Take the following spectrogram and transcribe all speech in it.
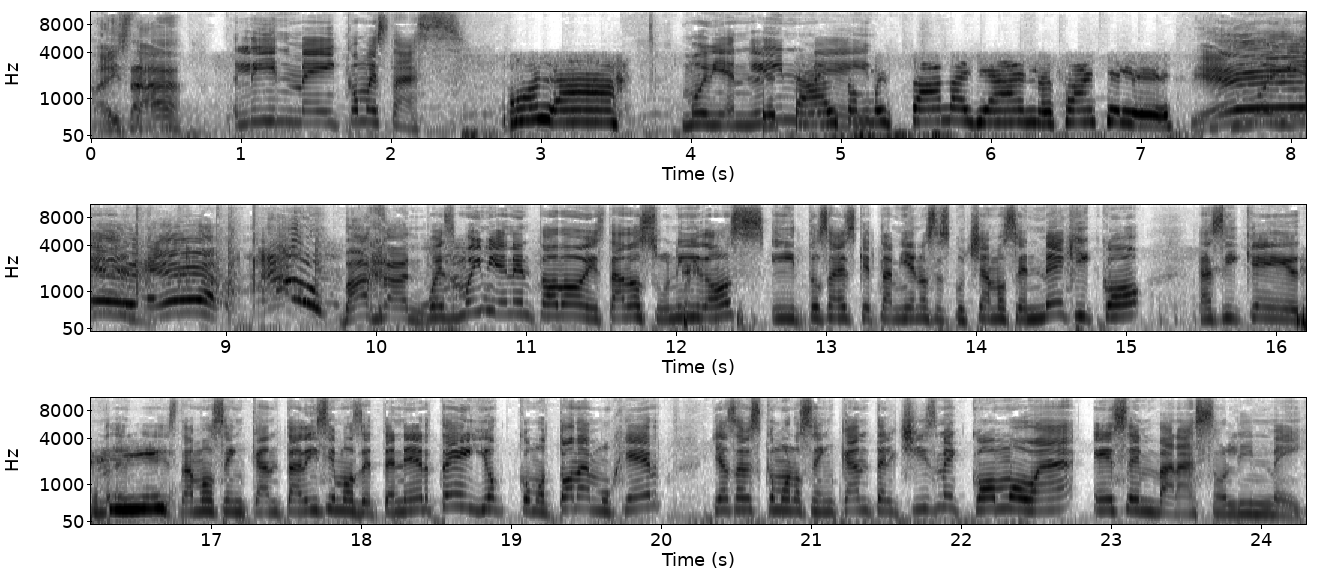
Ahí está. Lin May, ¿cómo estás? Hola. Muy bien, ¿Qué Lin tal? May. ¿Cómo están allá en Los Ángeles? Bien. Muy bien. Bajan. Pues muy bien en todo Estados Unidos y tú sabes que también nos escuchamos en México, así que eh, estamos encantadísimos de tenerte y yo como toda mujer, ya sabes cómo nos encanta el chisme, ¿cómo va ese embarazo, Lin May?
